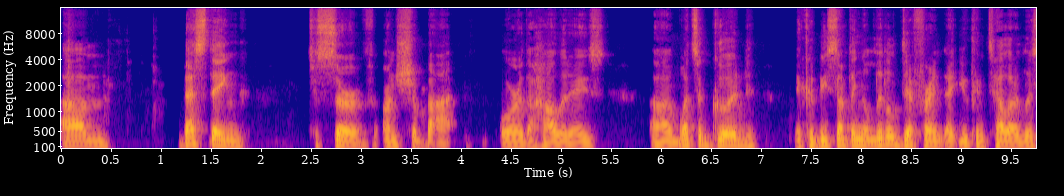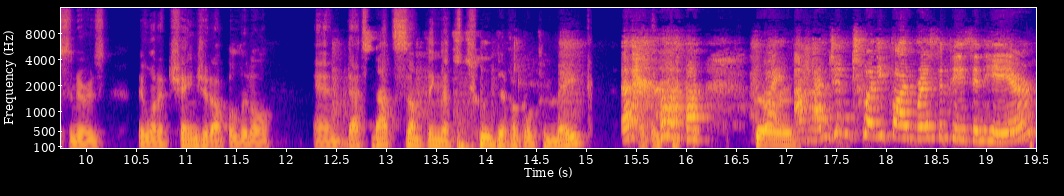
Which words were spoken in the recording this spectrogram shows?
um, best thing to serve on Shabbat or the holidays. Uh, what's a good? It could be something a little different that you can tell our listeners. They want to change it up a little, and that's not something that's too difficult to make. Wait, 125 recipes in here,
